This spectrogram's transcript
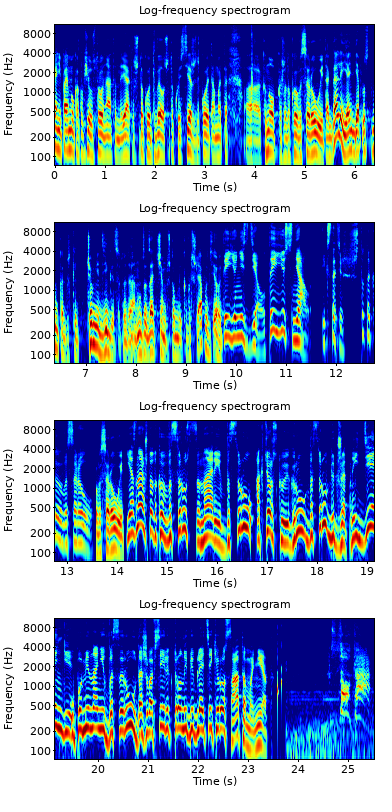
пока не пойму, как вообще устроен атомный реактор, что такое твел, что такое стержень, какое там это э, а, кнопка, что такое ВСРУ и так далее, я, я просто, ну, как бы сказать, чем мне двигаться туда? Ну, зачем? Чтобы какую-то шляпу делать? Ты ее не сделал, ты ее снял. И, кстати, что такое ВСРУ? ВСРУ. Я знаю, что такое ВСРУ сценарий, ВСРУ актерскую игру, ВСРУ бюджетные деньги. Упоминаний ВСРУ даже во всей электронной библиотеке Росатома нет. Сука!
